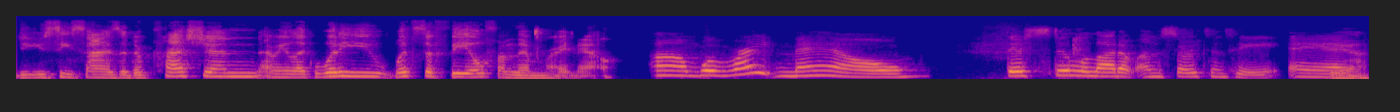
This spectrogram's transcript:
Do you see signs of depression? I mean, like what do you? What's the feel from them right now? Um, well, right now, there's still a lot of uncertainty, and Yeah.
